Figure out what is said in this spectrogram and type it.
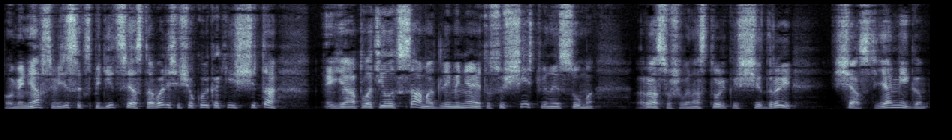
У меня в связи с экспедицией оставались еще кое-какие счета. Я оплатил их сам, а для меня это существенная сумма. Раз уж вы настолько щедры... Сейчас, я мигом.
